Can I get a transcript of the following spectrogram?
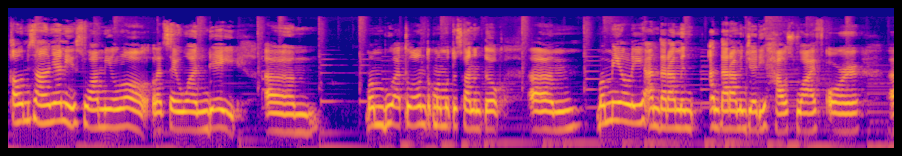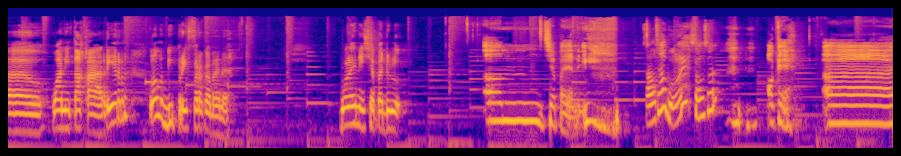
kalau misalnya nih suami lo let's say one day um, membuat lo untuk memutuskan untuk um, memilih antara men- antara menjadi housewife or uh, wanita karir, lo lebih prefer ke mana? Boleh nih siapa dulu? Em, siapa ya nih? Salsa boleh, Salsa? Oke, eh,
